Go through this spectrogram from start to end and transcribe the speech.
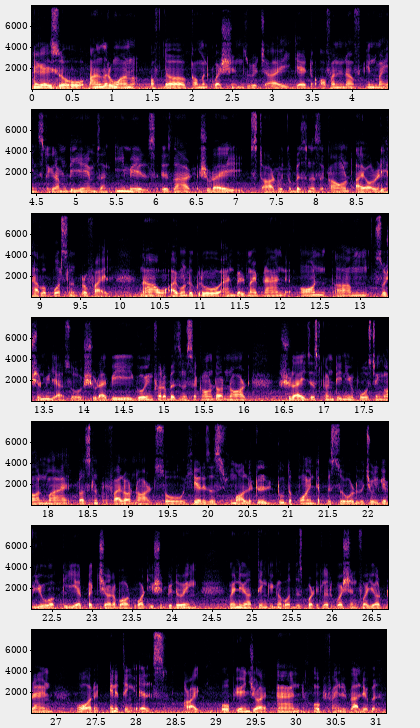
Hey guys, so another one of the common questions which I get often enough in my Instagram DMs and emails is that should I start with a business account? I already have a personal profile. Now I want to grow and build my brand on um, social media. So should I be going for a business account or not? Should I just continue posting on my personal profile or not? So here is a small little to the point episode which will give you a clear picture about what you should be doing when you are thinking about this particular question for your brand or anything else. Alright, hope you enjoy and and hope you find it valuable.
